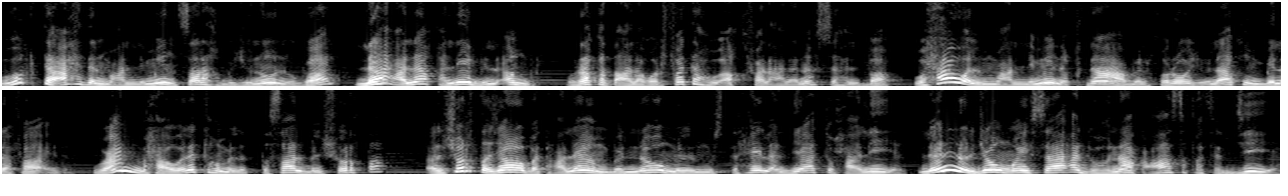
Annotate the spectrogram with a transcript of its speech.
وقتها أحد المعلمين صرخ بجنون وقال لا علاقة لي بالأمر. وركض على غرفته وأقفل على نفسه الباب. وحاول المعلمين إقناعه بالخروج ولكن بلا فائدة. وعند محاولتهم الاتصال بالشرطة الشرطة جاوبت عليهم بأنه من المستحيل أن يأتوا حاليا لأنه الجو ما يساعد وهناك عاصفة ثلجية.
